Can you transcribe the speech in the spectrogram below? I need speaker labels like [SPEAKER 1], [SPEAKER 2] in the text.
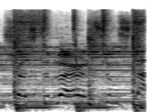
[SPEAKER 1] just to learn some stuff.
